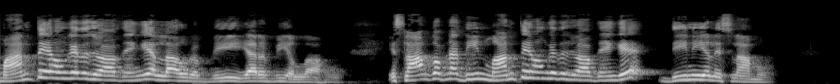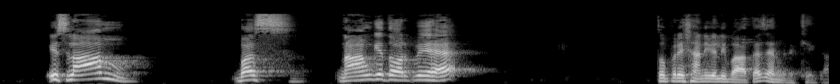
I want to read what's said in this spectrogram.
مانتے ہوں گے تو جواب دیں گے اللہ ربی، یا ربی اللہ۔ اسلام کو اپنا دین مانتے ہوں گے تو جواب دیں گے دینی الاسلام۔ اسلام بس نام کے طور پہ ہے۔ تو پریشانی والی بات ہے، ذہن میں رکھیے گا۔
